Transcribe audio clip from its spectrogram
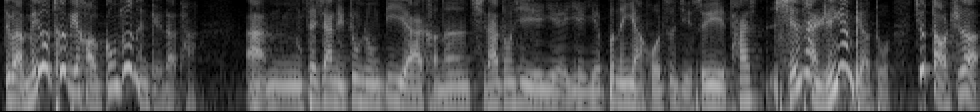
对吧？没有特别好工作能给到他。啊，嗯，在家里种种地啊，可能其他东西也也也不能养活自己，所以他闲散人员比较多，就导致了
